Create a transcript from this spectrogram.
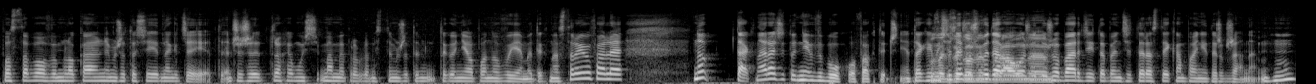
podstawowym, lokalnym, że to się jednak dzieje. Znaczy, że trochę musi, mamy problem z tym, że tym, tego nie opanowujemy, tych nastrojów, ale no tak, na razie to nie wybuchło faktycznie. Tak jak Poza mi się też już wydawało, że Braunem. dużo bardziej to będzie teraz tej kampanii też grzane. Mhm.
